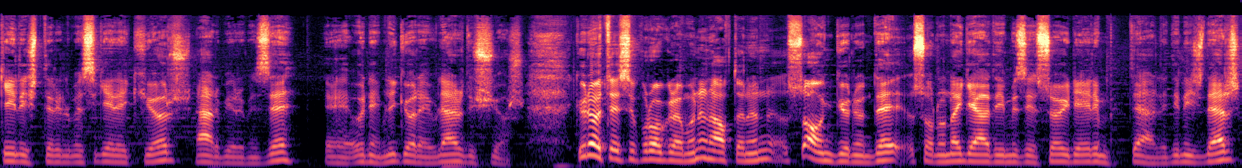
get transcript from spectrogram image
geliştirilmesi gerekiyor her birimize e, önemli görevler düşüyor. Gün Ötesi programının haftanın son gününde sonuna geldiğimizi söyleyelim değerli dinleyiciler.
